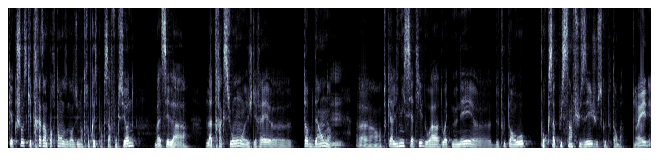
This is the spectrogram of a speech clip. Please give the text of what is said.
Quelque chose qui est très important dans une entreprise pour que ça fonctionne, bah, c'est la l'attraction, je dirais, euh, top-down. Mm-hmm. Euh, en tout cas, l'initiative doit, doit être menée euh, de tout en haut pour que ça puisse s'infuser jusque tout en bas. Oui,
